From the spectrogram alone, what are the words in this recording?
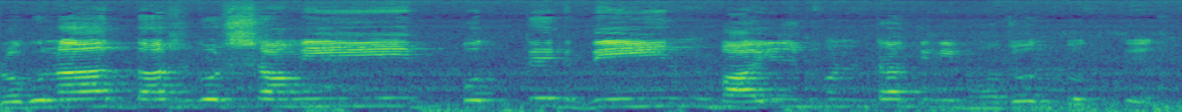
রঘুনাথ দাস গোস্বামী প্রত্যেক দিন বাইশ ঘণ্টা তিনি ভজন করতেন।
